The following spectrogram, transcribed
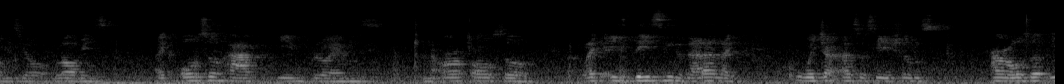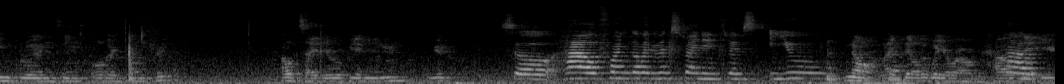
council lobbies like also have influence and are also like is this in the data like which associations are also influencing other countries outside the European Union? You, So how foreign governments try to influence EU? no, like the other way around. How, How? the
